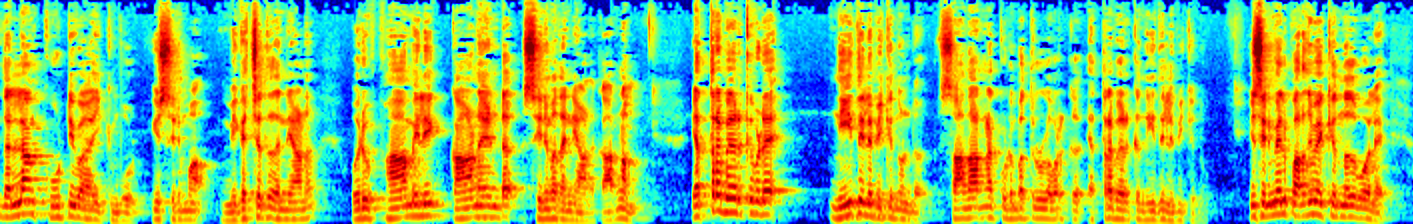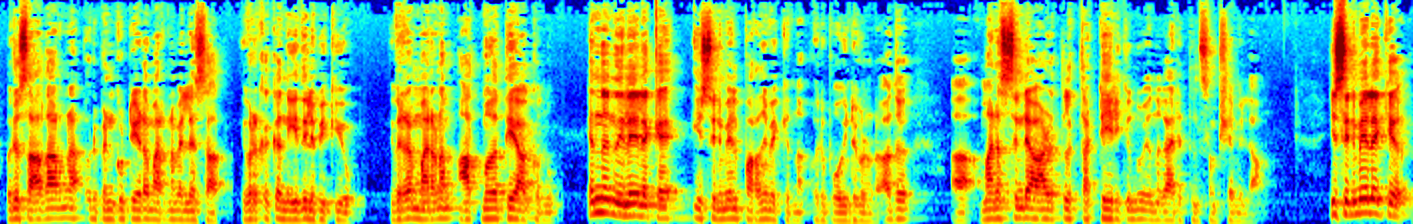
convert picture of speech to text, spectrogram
ഇതെല്ലാം കൂട്ടി വായിക്കുമ്പോൾ ഈ സിനിമ മികച്ചത് തന്നെയാണ്. ഒരു ഫാമിലി കാണേണ്ട സിനിമ തന്നെയാണ്. കാരണം എത്ര പേർക്ക് ഇവിടെ നീതി ലഭിക്കുന്നുണ്ട്. സാധാരണ കുടുംബത്തിലുള്ളവർക്ക് എത്ര പേർക്ക് നീതി ലഭിക്കുന്നു? ഈ സിനിമയിൽ പറഞ്ഞു വെക്കുന്നത് പോലെ ഒരു സാധാരണ ഒരു പെൺകുട്ടിയുടെ മരണമല്ലേ സാർ? ഇവർക്കൊക്കെ നീതി ലഭിക്കുകയോ ഇവരുടെ മരണം ആത്മഹത്യയാക്കുന്നു എന്ന നിലയിലൊക്കെ ഈ സിനിമയിൽ പറഞ്ഞു വെക്കുന്ന ഒരു പോയിന്റുകളുണ്ട്. അത് മനസ്സിന്റെ ആഴത്തിൽ തട്ടിയിരിക്കുന്നു എന്ന കാര്യത്തിൽ സംശയമില്ല. ഈ സിനിമയിലേക്ക്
